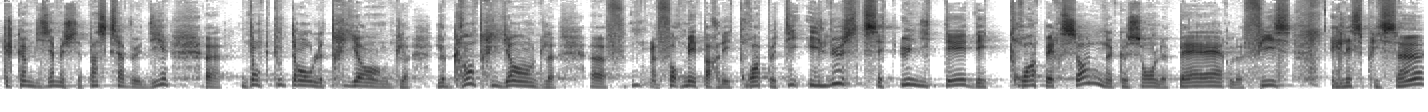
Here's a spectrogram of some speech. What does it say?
quelqu'un me disait, mais je ne sais pas ce que ça veut dire. Euh, donc tout en haut, le triangle, le grand triangle euh, formé par les trois petits illustre cette unité des trois personnes que sont le Père, le Fils et l'Esprit Saint.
